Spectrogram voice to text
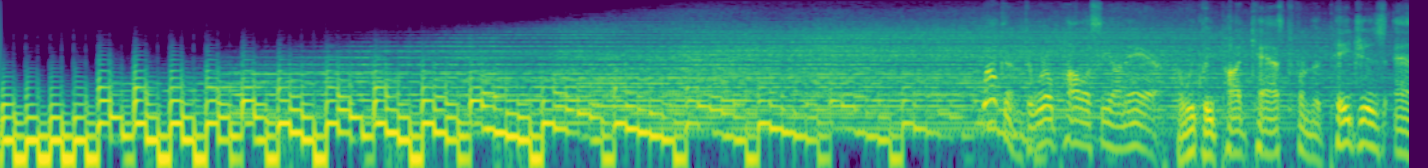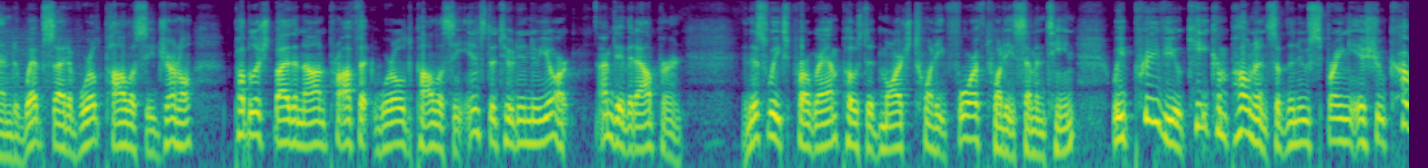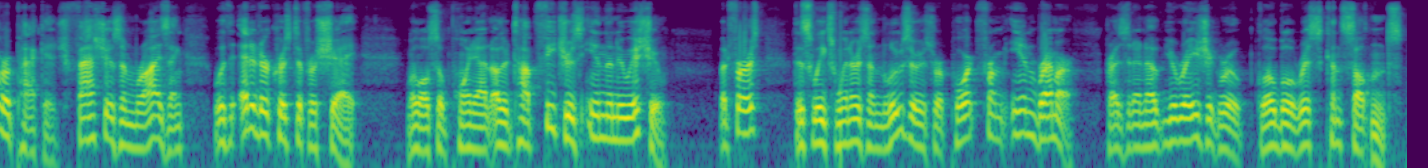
Welcome to World Policy on Air, a weekly podcast from the pages and website of World Policy Journal, published by the nonprofit World Policy Institute in New York. I'm David Alpern. In this week's program, posted March 24, 2017, we preview key components of the new spring issue cover package, Fascism Rising, with editor Christopher Shea. We'll also point out other top features in the new issue. But first, this week's winners and losers report from Ian Bremmer, president of Eurasia Group, Global Risk Consultants.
